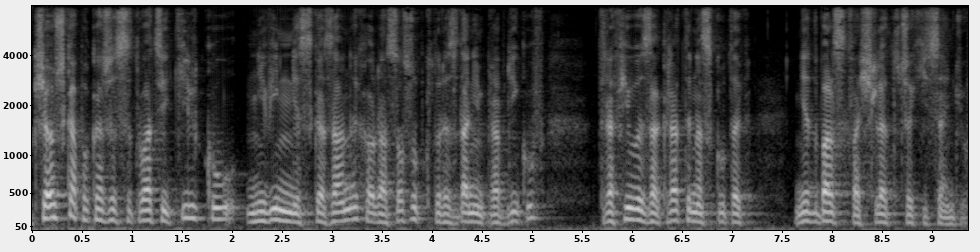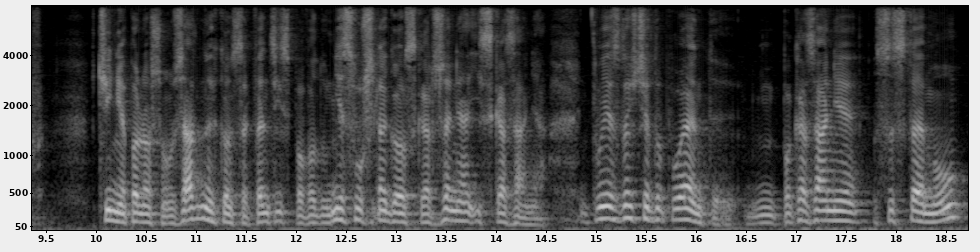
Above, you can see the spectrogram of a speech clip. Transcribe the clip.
Książka pokaże sytuację kilku niewinnie skazanych oraz osób, które zdaniem prawników trafiły za kraty na skutek niedbalstwa śledczych i sędziów. Ci nie ponoszą żadnych konsekwencji z powodu niesłusznego oskarżenia i skazania. Tu jest dojście do puenty, pokazanie systemu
